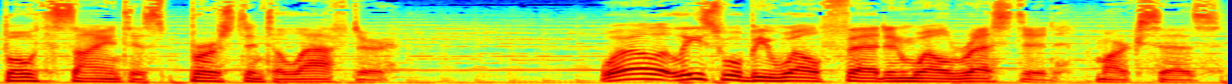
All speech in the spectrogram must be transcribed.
Both scientists burst into laughter. Well, at least we'll be well fed and well rested, Mark says.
